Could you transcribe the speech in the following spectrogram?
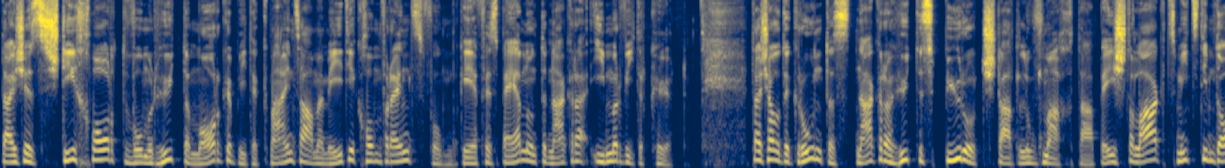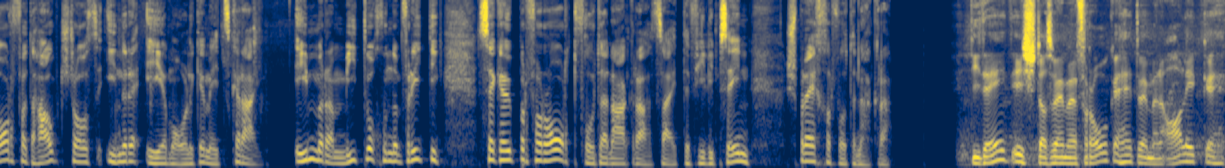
Das ist ein Stichwort, das wir heute Morgen bei der gemeinsamen Medienkonferenz vom GFS Bern und der Nagra immer wieder gehört. Das ist auch der Grund, dass die Nagra heute ein Büro die Stadt aufmacht, an bester Lage, mitten im Dorf an der Hauptstraße in einer ehemaligen Metzgerei. Immer am Mittwoch und am Freitag sagt jemand vor Ort von der Nagra, sagt Philipp Sen, Sprecher von der Nagra. Die Idee ist, dass wenn man Fragen hat, wenn man Anliegen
